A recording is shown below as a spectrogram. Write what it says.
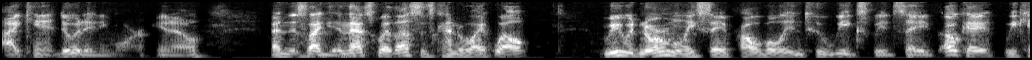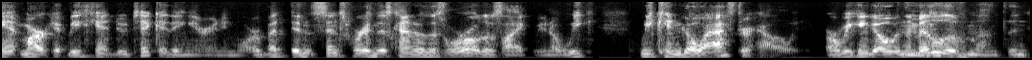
I can't do it anymore? You know, and it's like, and that's with us. It's kind of like, well, we would normally say probably in two weeks we'd say, okay, we can't market, we can't do ticketing here anymore. But in, since we're in this kind of this world, it's like you know, we we can go after Halloween, or we can go in the middle of the month, and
